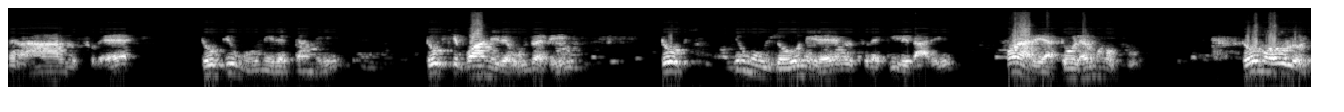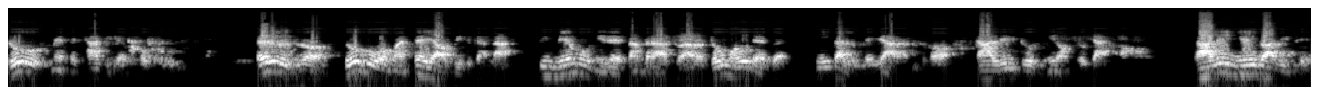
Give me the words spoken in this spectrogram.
ဃာလို့ဆိုတဲ့ဒုပြုမှုနေတဲ့ကံတွေဒုဖြစ်ပွားနေတဲ့ဝိသက်တွေဒု ပြုမှုလုံးနေတယ်လို့ဆိုတဲ့ကိလေသာတွေဟောတာတွေကဒုလည်းမဟုတ်ဘူးဒုမဟုတ်လို့ဒုနဲ့တခြားကြီးလည်းမဟုတ်ဘူးအဲဒီလိုဆိုတော့ဒုကိုယ်ပေါ်မှာတက်ရောက်ပြီးတကလားဒီမင်းမှုနေတဲ့တန္တရာဆိုတာတော့ဒုမဟုတ်တဲ့အတွက်ဤကလူလည်းရတာဆိုတော့ဒါလေးတို့နေအောင်လုပ်ကြအောင်ဒါလေးငြိမ်းသွားပြီဖြစ်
